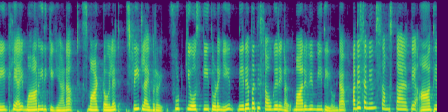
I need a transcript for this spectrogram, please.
മേഖലയായി മാറിയിരിക്കുകയാണ്. Smart toilet street library food kiosk തുടങ്ങി നിരവധി സൗകര്യങ്ങൾ മാനവീയം വീതിയിലുണ്ട്. അതേസമയം സംസ്ഥാനത്തെ ആദ്യ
